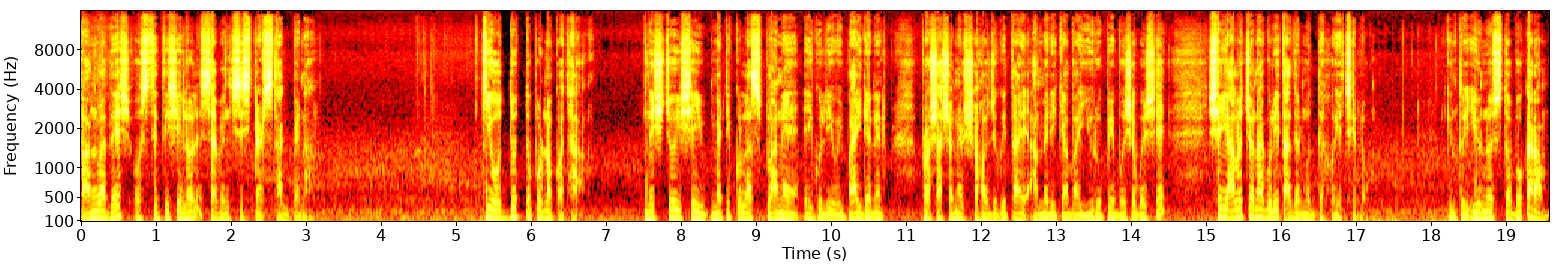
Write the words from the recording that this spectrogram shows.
বাংলাদেশ অস্থিতিশীল হলে সেভেন সিস্টার্স থাকবে না। কি ঔদ্ধত্যপূর্ণ কথা। নিশ্চয়ই সেই মেটিকুলাস প্ল্যানে এইগুলি ওই বাইডেনের প্রশাসনের সহযোগিতায় আমেরিকা বা ইউরোপে বসে বসে সেই আলোচনাগুলি তাদের মধ্যে হয়েছিল। কিন্তু ইউনুস তো বোকারাম,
